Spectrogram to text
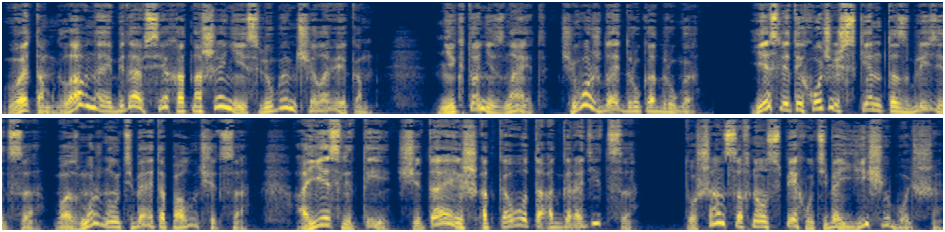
В этом главная беда всех отношений с любым человеком. Никто не знает, чего ждать друг от друга. Если ты хочешь с кем-то сблизиться, возможно, у тебя это получится. А если ты считаешь от кого-то отгородиться, то шансов на успех у тебя еще больше.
